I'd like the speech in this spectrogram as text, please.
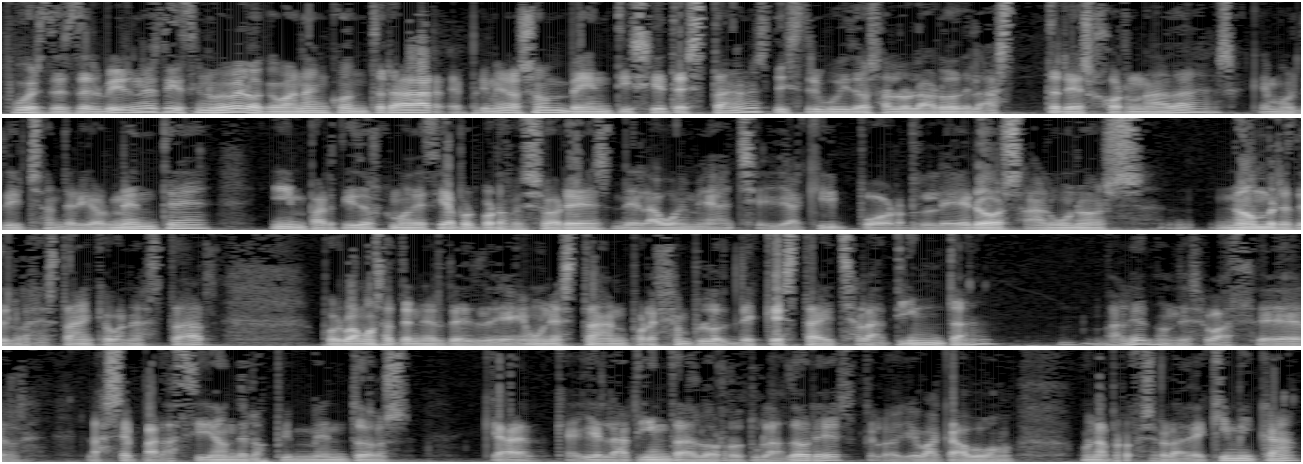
Pues desde el viernes 19 lo que van a encontrar eh, primero son 27 stands distribuidos a lo largo de las tres jornadas que hemos dicho anteriormente, impartidos, como decía, por profesores de la UMH. Y aquí, por leeros algunos nombres de los stands que van a estar, pues vamos a tener desde un stand, por ejemplo, de qué está hecha la tinta, ¿vale? Donde se va a hacer la separación de los pigmentos que hay en la tinta de los rotuladores, que lo lleva a cabo una profesora de química.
